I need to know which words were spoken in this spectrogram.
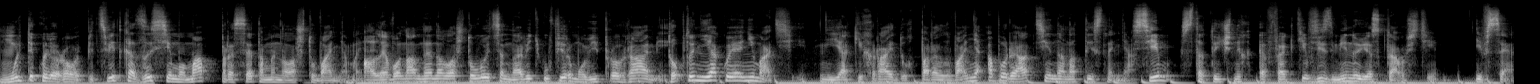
Мультикольорова підсвітка з сімома пресетами налаштуваннями, але вона не налаштовується навіть у фірмовій програмі, тобто ніякої анімації, ніяких райдух, переливання або реакції на натиснення, сім статичних ефектів зі зміною яскравості. І все.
